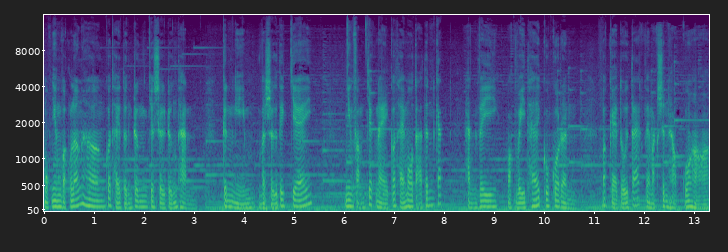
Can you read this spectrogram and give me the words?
Một nhân vật lớn hơn có thể tượng trưng cho sự trưởng thành, kinh nghiệm và sự tiết chế, nhưng phẩm chất này có thể mô tả tính cách hành vi hoặc vị thế của cô rình, bất kể tuổi tác về mặt sinh học của họ.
